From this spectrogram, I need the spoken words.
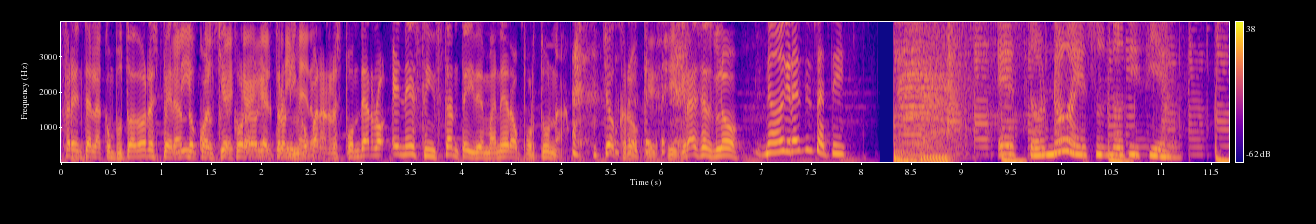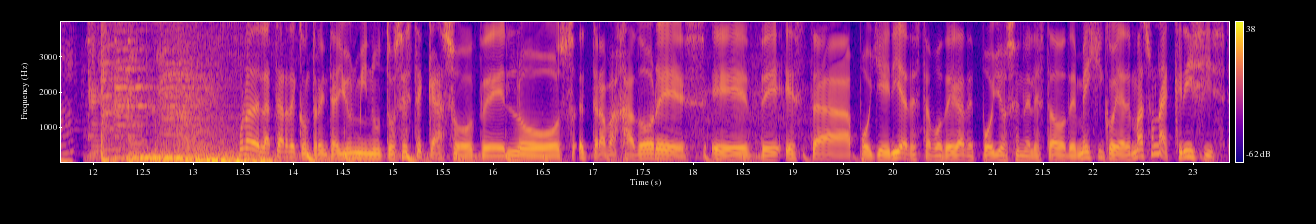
frente a la computadora esperando Listos, cualquier correo el electrónico primero. para responderlo en este instante y de manera oportuna. Yo creo que sí. Gracias, Glo. No, gracias a ti. Esto no es un noticiero. Una de la tarde con 31 minutos. Este caso de los trabajadores eh, de esta pollería, de esta bodega de pollos en el Estado de México y además una crisis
